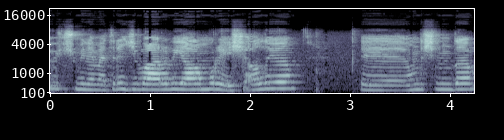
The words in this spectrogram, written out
3 milimetre civarı bir yağmur yağışı alıyor. Ee, onun dışında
